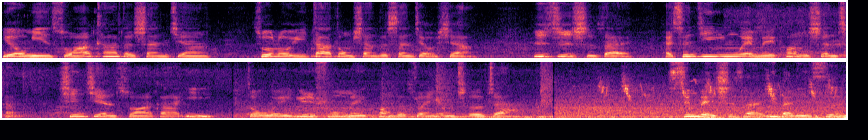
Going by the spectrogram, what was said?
又名索阿卡的山家，坐落于大洞山的山脚下。日治时代，还曾经因为煤矿的盛产，新建索阿卡驿，作为运输煤矿的专用车站。新北市在一百零四年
